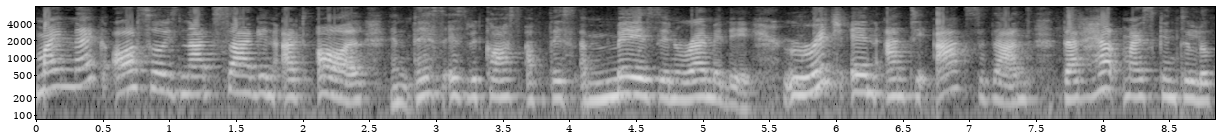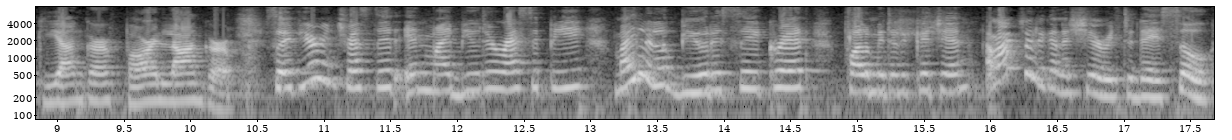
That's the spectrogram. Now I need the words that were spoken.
My neck also is not sagging at all. And this is because of this amazing amazing remedy rich in antioxidants that help my skin to look younger for longer. So if you're interested in my beauty recipe my little beauty secret follow me to the kitchen. I'm actually going to share it today. So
